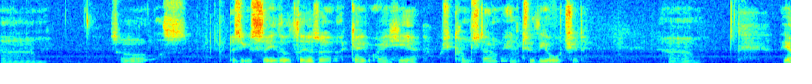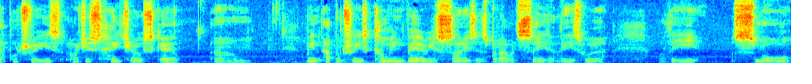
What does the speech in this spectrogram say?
Um, so as you can see there's a, a, gateway here which comes down into the orchard. Um, the apple trees are just HO scale. Um, I mean apple trees come in various sizes but I would say that these were the small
